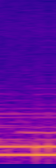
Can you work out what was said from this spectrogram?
Mm-hmm.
